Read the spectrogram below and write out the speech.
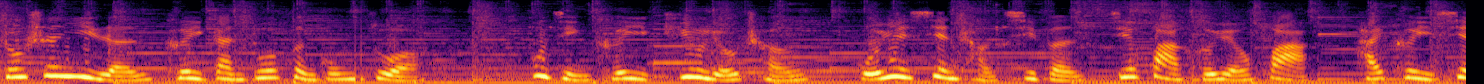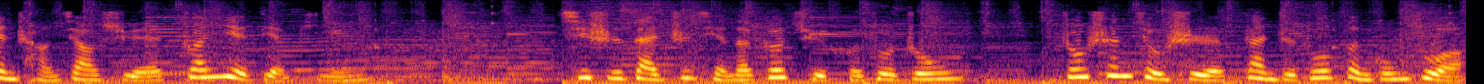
周深一人可以干多份工作，不仅可以 Q 流程、活跃现场气氛、接话和原话，还可以现场教学、专业点评。其实，在之前的歌曲合作中，周深就是干着多份工作，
